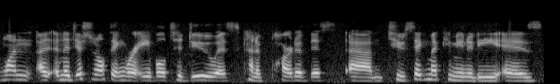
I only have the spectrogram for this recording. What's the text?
one an additional thing we're able to do as kind of part of this um, Two Sigma community is.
